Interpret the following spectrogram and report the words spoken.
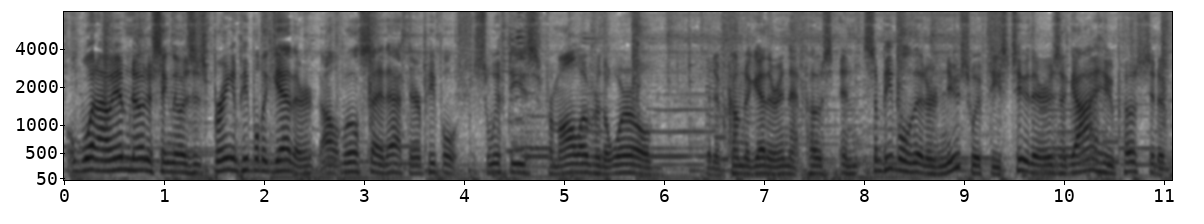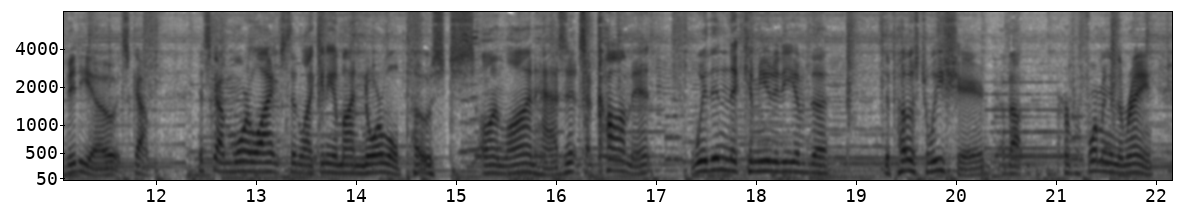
What I am noticing though is it's bringing people together. I will say that there are people, Swifties from all over the world, that have come together in that post, and some people that are new Swifties too. There is a guy who posted a video. It's got it's got more likes than like any of my normal posts online has, and it's a comment within the community of the the post we shared about her performing in the rain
